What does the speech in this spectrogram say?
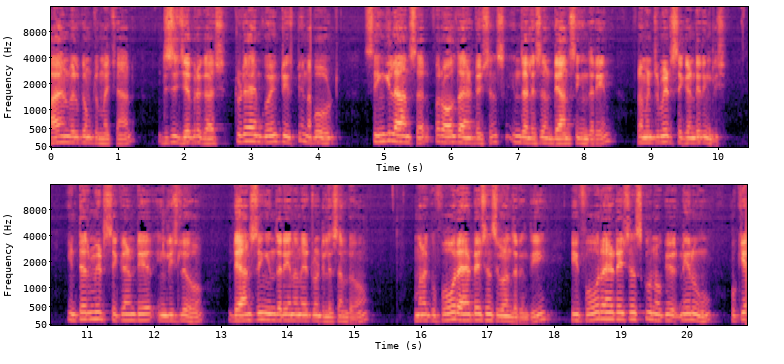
Hi and welcome to my channel. This is Jayprakash. Today I am going to explain about single answer for all the annotations in the lesson Dancing in the Rain from Intermediate Second Year English. Intermediate second year ఇంగ్లీష్లో డాన్సింగ్ ఇన్ ద రెయిన్ అనేటువంటి లెసన్లో మనకు ఫోర్ అనోటేషన్స్ ఇవ్వడం జరిగింది ఈ ఫోర్కు నేను ఒకే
